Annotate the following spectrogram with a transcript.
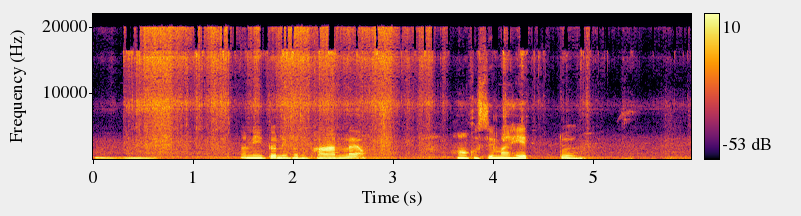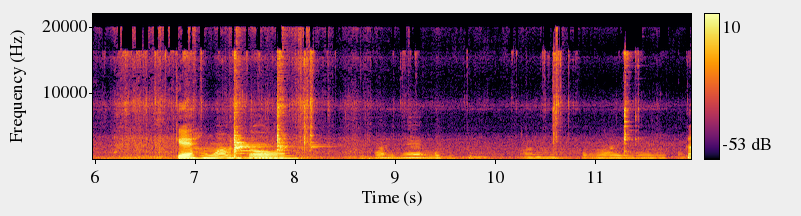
อืมอันนี้ตัวนี้เพิ่นพานแล้วเฮาก็สิมาเฮ็ดเด้อแกะหัวมันก่อนข้างแห้งมันก็สุกอ่าข้างในไว้ก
